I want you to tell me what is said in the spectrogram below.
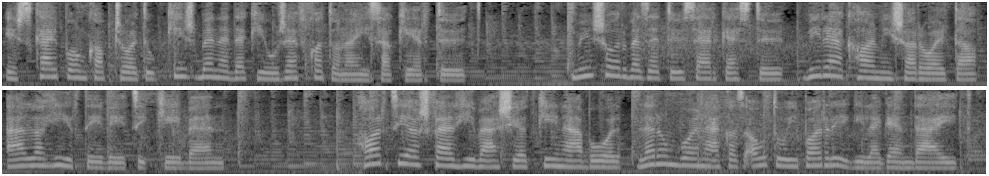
és Skype-on kapcsoltuk Kis Benedek József katonai szakértőt. Műsorvezető szerkesztő, Virághalmi Sarolta, áll a Hír TV cikkében. Harcias felhívás jött Kínából, lerombolnák az autóipar régi legendáit.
